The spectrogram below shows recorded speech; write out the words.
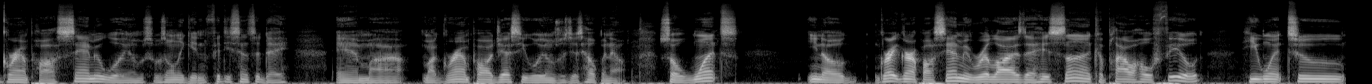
grandpa Samuel Williams was only getting 50 cents a day and my my grandpa Jesse Williams was just helping out. So once you know, great grandpa Samuel realized that his son could plow a whole field, he went to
